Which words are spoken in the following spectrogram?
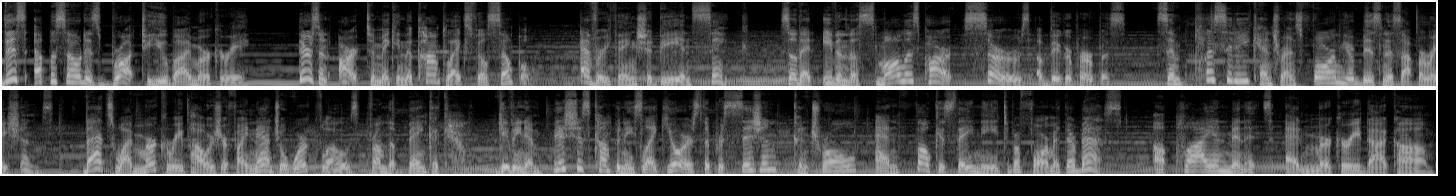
This episode is brought to you by Mercury. There's an art to making the complex feel simple. Everything should be in sync so that even the smallest part serves a bigger purpose. Simplicity can transform your business operations. That's why Mercury powers your financial workflows from the bank account, giving ambitious companies like yours the precision, control, and focus they need to perform at their best. Apply in minutes at Mercury.com.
